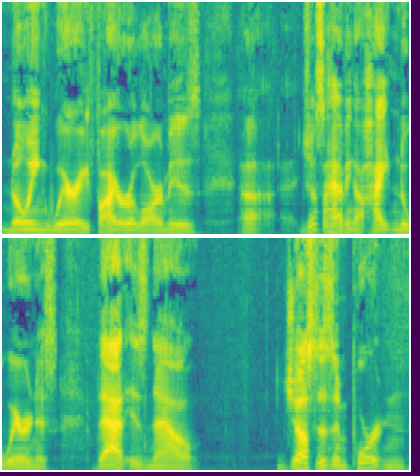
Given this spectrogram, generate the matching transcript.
knowing where a fire alarm is. Uh, just having a heightened awareness that is now just as important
